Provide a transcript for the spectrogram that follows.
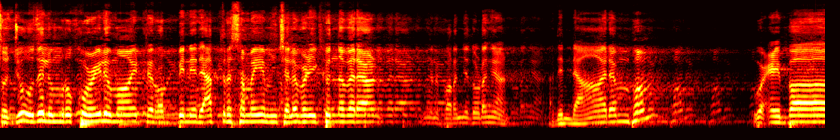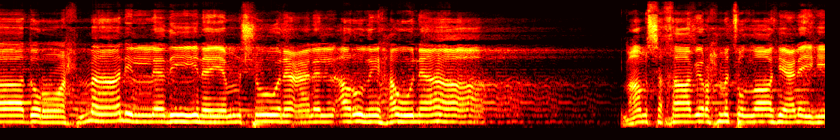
സുജൂതിലും റുക്കുഴയിലുമായിട്ട് റബ്ബിന് രാത്രി സമയം ചെലവഴിക്കുന്നവരാണ്. അങ്ങനെ പറഞ്ഞു തുടങ്ങാൻ അതിന്റെ ആരംഭം ഇമാം സഹാവി റഹ്മത്തുല്ലാഹി അലൈഹി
